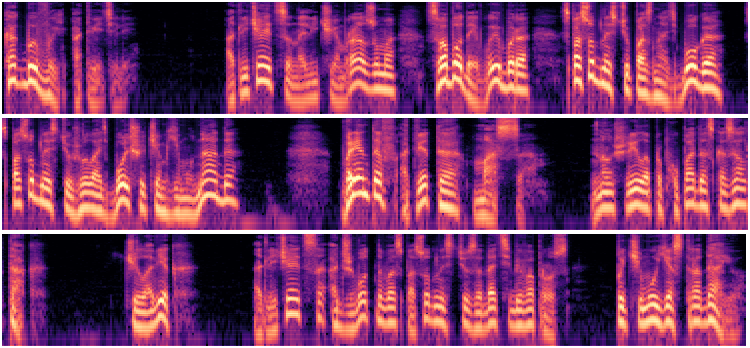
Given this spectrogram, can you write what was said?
Как бы вы ответили? Отличается наличием разума, свободой выбора, способностью познать Бога, способностью желать больше, чем ему надо? Вариантов ответа масса. Но Шрила Прабхупада сказал так. Человек отличается от животного способностью задать себе вопрос «Почему я страдаю?».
